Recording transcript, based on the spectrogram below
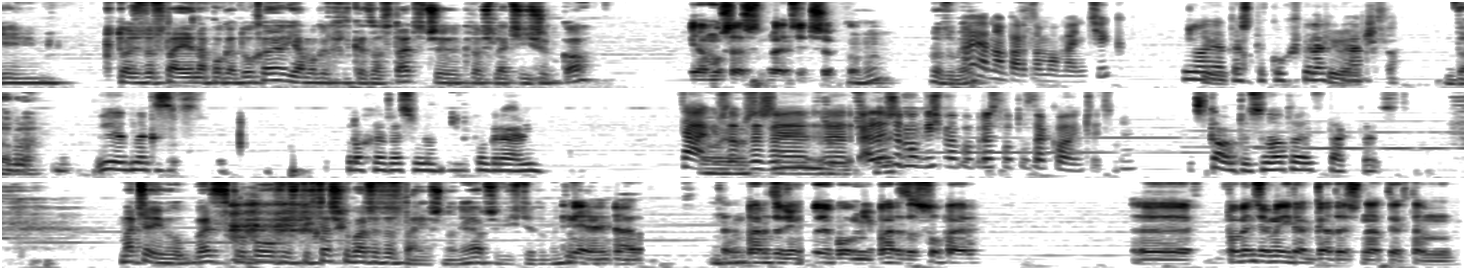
i ktoś zostaje na pogaduchę, ja mogę chwilkę zostać, czy ktoś leci szybko? Ja muszę sz- lecieć szybko. Mhm. Rozumiem. A ja na bardzo momencik. No ja Piłka. też taką chwilę, chwilę. Piłeczka. Dobra. No, jednak z... trochę żeśmy pograli. Tak, No, już dobrze, że. Ale tak. że mogliśmy po prostu to zakończyć, nie? Skończyć, no to jest tak, to jest. Macieju, bez skrupułów, jeśli chcesz, chyba, że zostajesz, no nie? Oczywiście, to będzie... Nie, ja Mhm. bardzo dziękuję, było mi bardzo super. Yy, bo będziemy i tak gadać na tych tam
